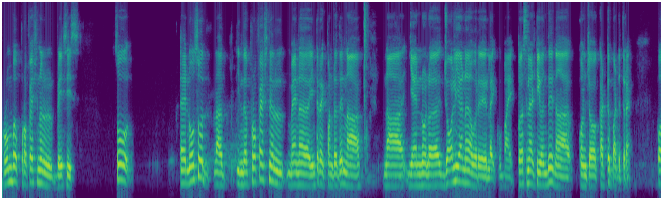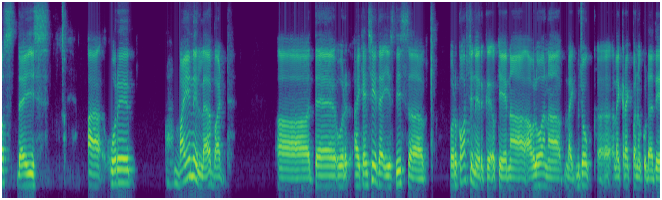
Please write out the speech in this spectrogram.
ரொம்ப professional basis so and also இந்த ப்ரொஃபஷனல் மேனை இன்டராக்ட் பண்றது நான் நான் என்னோட ஜாலியான ஒரு லைக் மை பர்சனாலிட்டி வந்து நான் கொஞ்சம் கட்டுப்படுத்துறேன். பிகாஸ் த இஸ் ஒரு பயன் இல்லை பட் த ஒரு I can say the is this ஒரு காஸ்டின் இருக்கு. ஓகே நான் அவ்வளோவா நான் லைக் ஜோக் லைக் கரெக்ட் பண்ணக்கூடாது.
